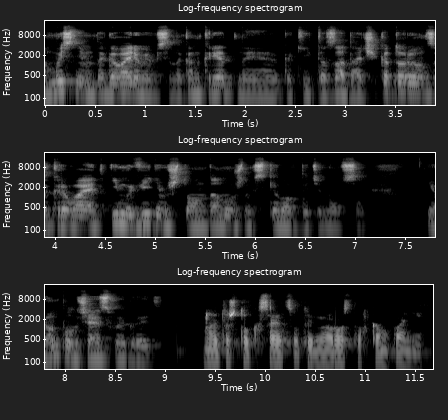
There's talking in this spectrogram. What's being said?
мы с ним договариваемся на конкретные какие-то задачи, которые он закрывает, и мы видим, что он до нужных скиллов дотянулся, и он получает свой грейд. Ну, это что касается вот именно роста в компании.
